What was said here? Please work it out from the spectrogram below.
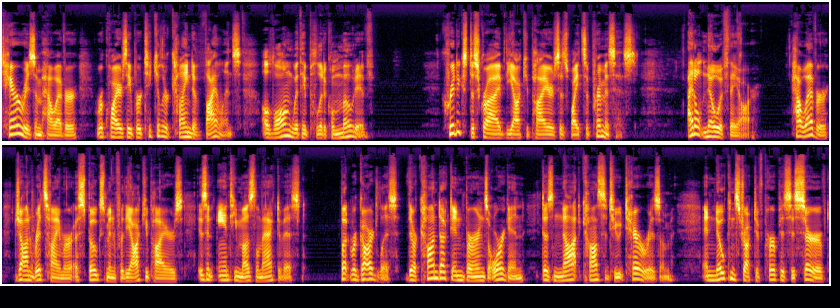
Terrorism, however, requires a particular kind of violence, along with a political motive. Critics describe the occupiers as white supremacists. I don't know if they are. However, John Ritzheimer, a spokesman for the occupiers, is an anti Muslim activist. But regardless, their conduct in Burns, Oregon does not constitute terrorism, and no constructive purpose is served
